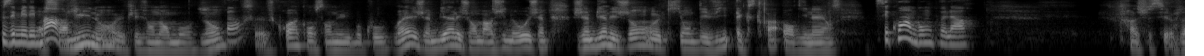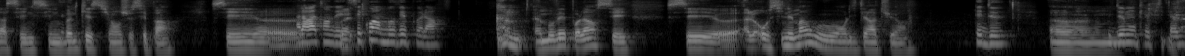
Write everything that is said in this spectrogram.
Vous aimez les on marges On s'ennuie, non, avec les gens normaux Non, je crois qu'on s'ennuie beaucoup. Ouais, j'aime bien les gens marginaux, j'aime bien les gens euh, qui ont des vies extraordinaires. C'est quoi un bon polar? Ah, je sais, Là, c'est une, une, bonne question, je sais pas. C'est. Euh, alors attendez, c'est quoi un mauvais polar? Un mauvais polar, c'est. C'est euh, alors au cinéma ou en littérature? Les deux. Euh... De mon capitaine.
